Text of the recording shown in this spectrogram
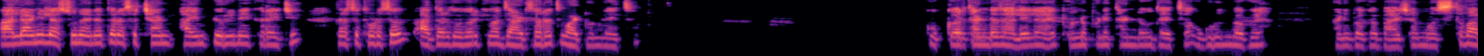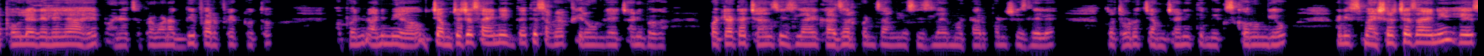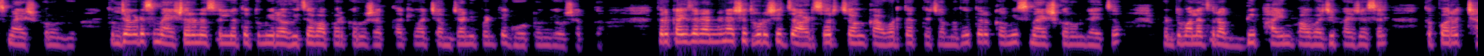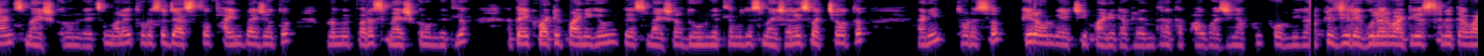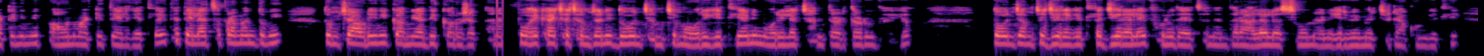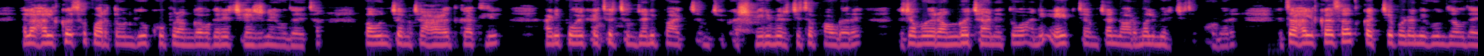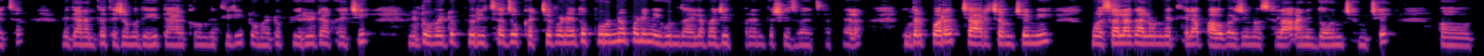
आलं आणि लसूण आहे ना तर असं छान फाईन प्युरी नाही करायची. तर असं थोडस आदर दोदर किंवा जाडसरच वाटून घ्यायचं. कुकर थंड झालेलं आहे. पूर्णपणे थंड होऊ द्यायचं. उघडून बघूया. आणि बघा भाज्या मस्त वाफवल्या गेलेल्या आहे पाण्याचं प्रमाण अगदी परफेक्ट होतं. आपण आणि मी चमच्याच्या साहाय्याने एकदा ते सगळं फिरवून घ्यायचं. आणि बघा बटाटा छान शिजलाय. गाजर पण चांगलं शिजलंय. मटार पण शिजलेलं आहे. तर थोडं चमच्याने ते मिक्स करून घेऊ. आणि स्मॅशरच्या साहाय्याने हे स्मॅश करून घेऊ. तुमच्याकडे स्मॅशर नसेल ना तर तुम्ही रवीचा वापर करू शकता किंवा चमच्यानी पण ते घोटून घेऊ शकता. तर काही जणांना ना असे थोडेसे जाडसर चंक आवडतात त्याच्यामध्ये तर कमी स्मॅश करून घ्यायचं. पण तुम्हाला जर अगदी फाईन पावभाजी पाहिजे असेल तर परत छान स्मॅश करून घ्यायचं. मलाही थोडंसं जास्त फाईन पाहिजे होतं म्हणून मी परत स्मॅश करून घेतलं. आता एक वाटी पाणी घेऊन ते स्मॅशर धुवून घेतलं. म्हणजे स्मॅशरही स्वच्छ होतं. आणि थोडंसं फिरवून घ्यायची पाणी टाकल्यानंतर आता पावभाजीला आपण फोडणी आपली जी रेग्युलर वाटी असते ना त्या वाटीने मी पाऊन वाटी तेल घेतलंय. त्या तेलाचं प्रमाण तुम्ही तुमच्या आवडीने कमी अधिक करू शकता. पोहे खायच्या चमच्याने दोन चमचे मोहरी घेतली आणि मोहरीला छान तडतडू दिलं दोन चमचे जिरे घेतलं. जिऱ्यालाही फुलू द्यायचं. नंतर आलं लसूण आणि हिरवी मिरची टाकून घेतली. याला हलकंसं परतवून घेऊ. खूप रंग वगैरे चेंज नाही होऊ द्यायचा. पाऊन चमचा हळद घातली. आणि पोहे खायच्या चमच्याने पाच चमचे काश्मीरी मिरचीचा पावडर आहे. त्याच्यामुळे रंग छान येतो आणि एक चमचा नॉर्मल मिरचीचा पावडर आहे. याचा हलकासा कच्चेपणा निघून जाऊ द्यायचा आणि त्यानंतर त्याच्यामध्ये ही तयार करून घेतलेली टोमॅटो प्युरी टाकायची. आणि टोमॅटो प्युरीचा जो कच्चेपणा आहे तो पूर्णपणे निघून जायला पाहिजे इथपर्यंत शिजवायचा आपल्याला. नंतर परत चार चमचे मी मसाला घालून घेतलेला पावभाजी मसाला आणि दोन चमचे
